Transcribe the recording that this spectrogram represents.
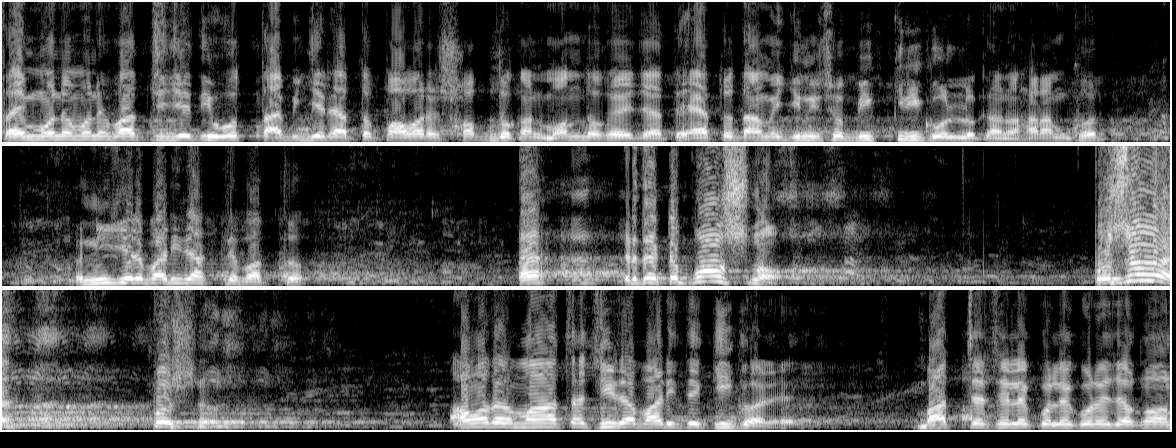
তাই মনে মনে ভাবছি যদি ওর তাবিজের এত পাওয়ারের সব দোকান বন্ধ হয়ে যায় এত দামি জিনিসও বিক্রি করল কেন হারামখোর? নিজের বাড়ি রাখতে পারতো। হ্যাঁ এটা তো একটা প্রশ্ন। প্রশ্ন না? প্রশ্ন। আমাদের মা চাচিরা বাড়িতে কি করে? বাচ্চা ছেলে কোলে করে যখন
